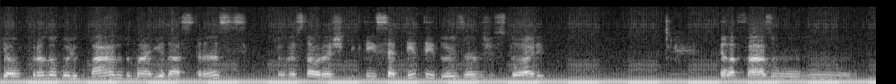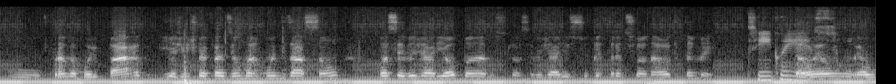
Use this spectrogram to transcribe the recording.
que é o frango a molho pardo do Maria das Tranças, que é um restaurante que tem 72 anos de história. Ela faz um, um frango a molho pardo e a gente vai fazer uma harmonização com a cervejaria Albanos, que é uma cervejaria super tradicional aqui também. Sim, conheço. Então é, um, é o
